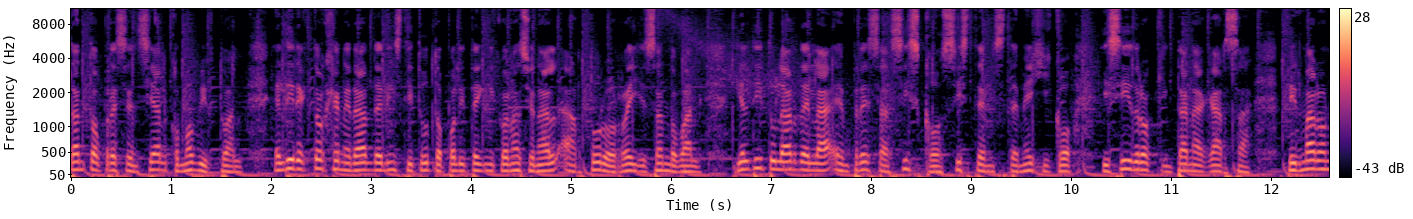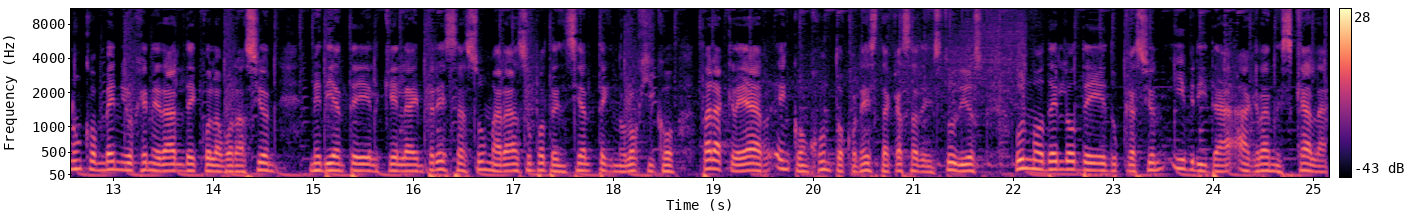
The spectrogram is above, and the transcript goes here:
tanto presencial como virtual. El director general del Instituto Politécnico Nacional, Arturo Reyes Sandoval, y el titular de la empresa Cisco Systems de México, Isidro Quintana Garza, firmaron un convenio general de colaboración mediante el que la empresa sumará su potencial tecnológico para crear, en conjunto con esta casa de estudios, un modelo de educación híbrida a gran escala,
